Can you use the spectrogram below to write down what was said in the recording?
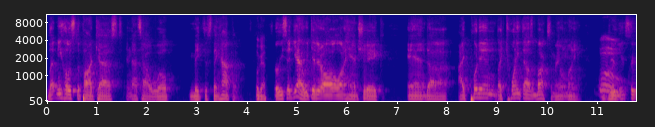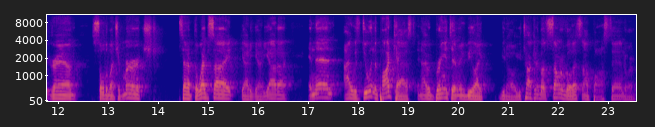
Let me host the podcast. And that's how we'll make this thing happen. Okay. So he said, Yeah, we did it all on a handshake. And uh, I put in like 20,000 bucks of my own money grew the Whoa. Instagram, sold a bunch of merch, set up the website, yada yada yada. And then I was doing the podcast, and I would bring it to him and he'd be like, you know, you're talking about Somerville, that's not Boston, or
